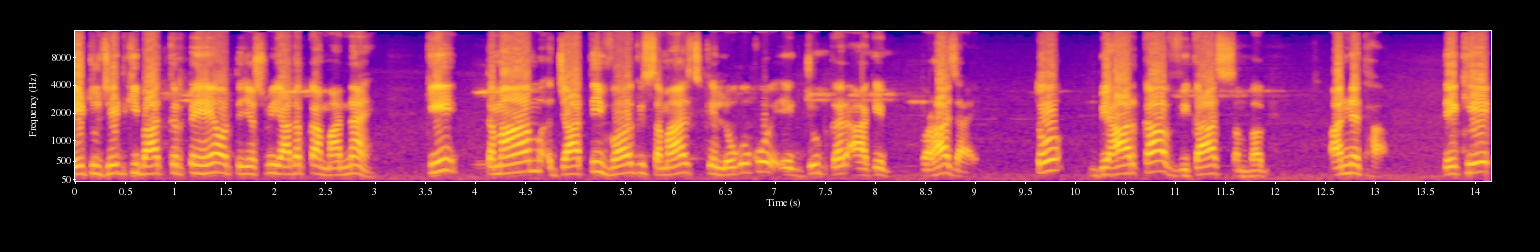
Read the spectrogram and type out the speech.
A to Z की बात करते हैं और तेजस्वी यादव का मानना है कि तमाम जाति, वर्ग, समाज के लोगों को एकजुट कर आगे बढ़ा जाए तो बिहार का विकास संभव है। अन्यथा, देखिए,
